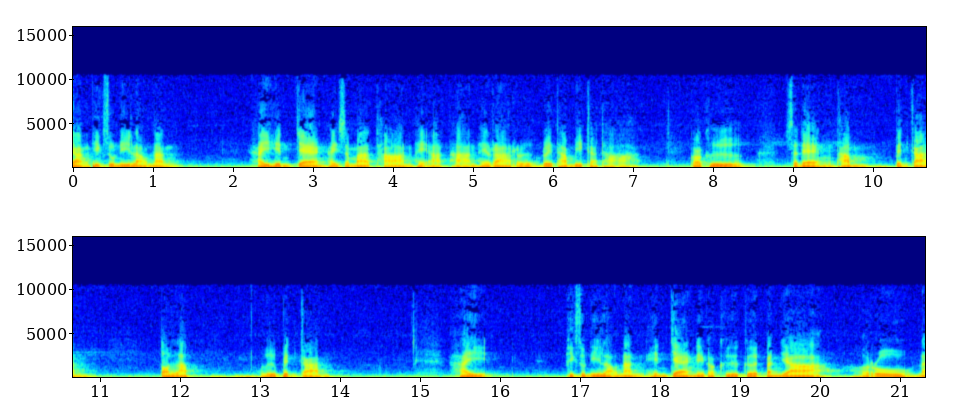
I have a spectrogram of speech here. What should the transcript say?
ยังภิกษุณีเหล่านั้น ให้เห็นแจ้งให้สมาทาน ให้อาถานให้ร่าเริงด้วยธรรมมีกถา ก็คือแสดงธรรมเป็นการต้อนรับ หรือเป็นการให้ภิกษุณีเหล่านั้นเห็นแจ้งนี่ก็คือเกิดปัญญา รู้ใน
